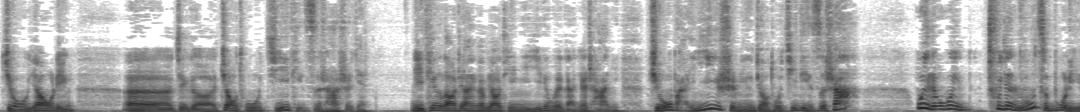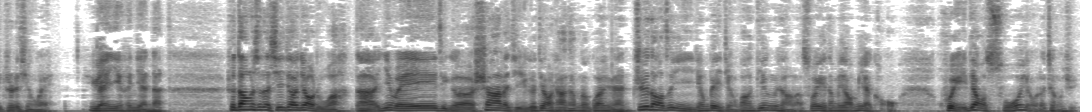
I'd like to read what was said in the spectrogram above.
九幺零，呃，这个教徒集体自杀事件。你听到这样一个标题，你一定会感觉诧异：九百一十名教徒集体自杀，为什么会出现如此不理智的行为？原因很简单，是当时的邪教教主啊啊，因为这个杀了几个调查他们的官员，知道自己已经被警方盯上了，所以他们要灭口，毁掉所有的证据。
